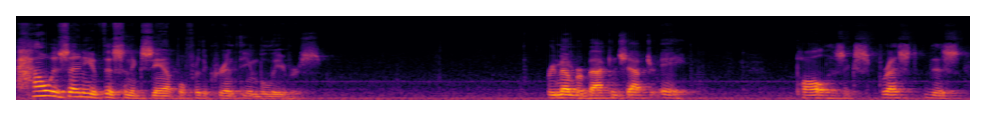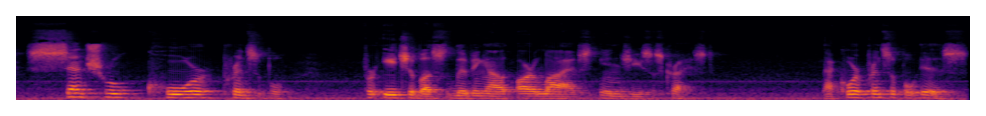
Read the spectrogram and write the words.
How is any of this an example for the Corinthian believers? Remember back in chapter 8, Paul has expressed this central core principle for each of us living out our lives in Jesus Christ. That core principle is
